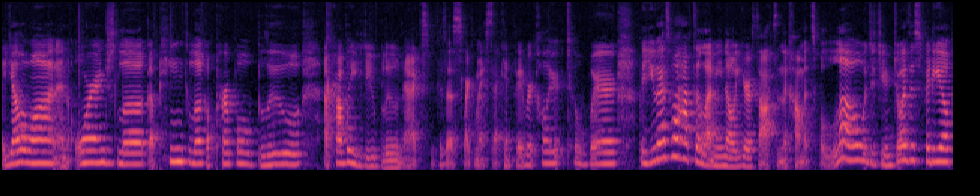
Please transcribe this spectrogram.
a yellow one, an orange look, a pink look, a purple, blue. I'll probably do blue next because that's like my second favorite color to wear. But you guys will have to let me know your thoughts in the comments below. Did you enjoy this video?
